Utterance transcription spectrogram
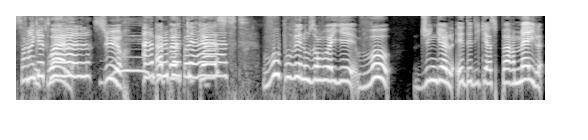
5, 5 étoiles, étoiles. sur Apple, Apple Podcast. Podcast. vous pouvez nous envoyer vos jingles et dédicaces par mail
